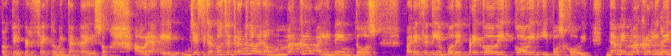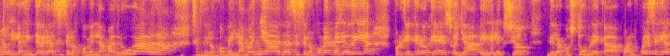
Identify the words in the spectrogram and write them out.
Ok, perfecto, me encanta eso. Ahora, eh, Jessica, concentrémonos en los macroalimentos para este tiempo de pre-COVID, COVID y post-COVID. Dame macroalimentos y la gente verá si se los come en la madrugada, si se los come en la mañana, si se los come al mediodía, porque creo que eso ya es elección de la costumbre de cada cual. ¿Cuáles serían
